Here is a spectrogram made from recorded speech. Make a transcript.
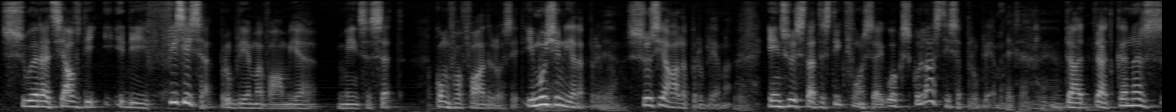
sodat selfs die die fisiese probleme waarmee mense sit kom van vaderloosheid, emosionele probleme, ja. sosiale probleme ja. en so statistiek vir ons sê ook skolastiese probleme. Exactly, ja. Dat dat kinders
